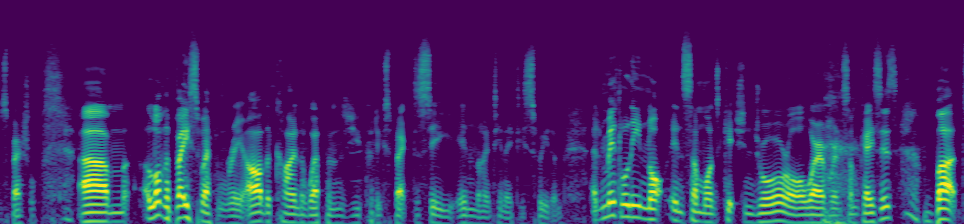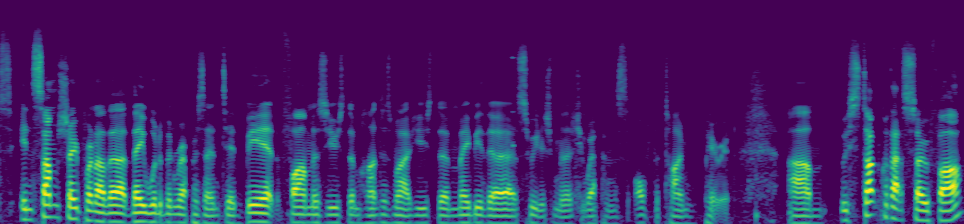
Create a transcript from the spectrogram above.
special. Um, a lot of the base weaponry are the kind of weapons you could expect to see in 1980s Sweden. Admittedly, not in someone's kitchen drawer or wherever in some cases, but in some shape or another, they would have been represented. Be it farmers used them, hunters might have used them, maybe the Swedish military weapons of the time period. Um, we've stuck with that so far.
